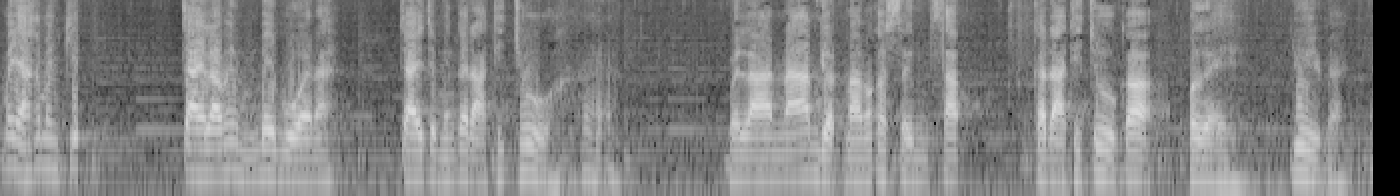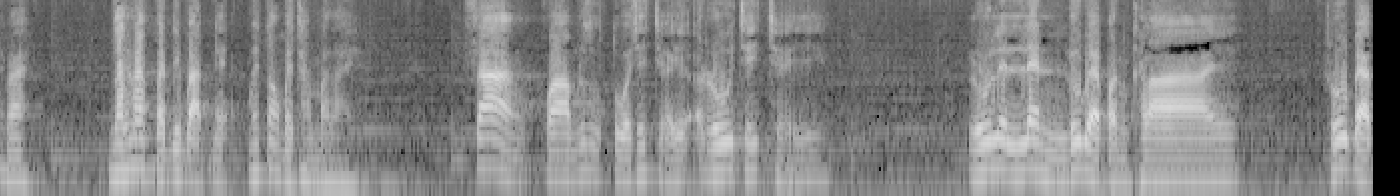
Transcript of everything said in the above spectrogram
ไม่อยากให้มันคิด ใจเราไม่เหมือนใบบัวนะ ใจจะเหมือนกระดาษทิชชู่ เวลาน้ำหยดมามันก็ซึมซับกระดาษทิชชู่ก็เปื่อยยุ่ยไปใช่ไหมนักนักปฏิบัติเนี่ยไม่ต้องไปทำอะไร สร้างความรู้สึกตัวเฉยๆรู้เฉยๆ รู้เล่นๆรู้แบบผ่อนคลาย รู้แบบ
